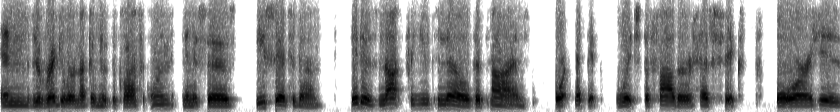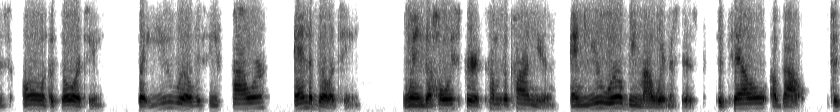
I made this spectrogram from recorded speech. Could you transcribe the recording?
and the regular, not the, the classic one. And it says, He said to them, It is not for you to know the times or epoch which the Father has fixed or his own authority, but you will receive power and ability when the Holy Spirit comes upon you, and you will be my witnesses to tell about to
